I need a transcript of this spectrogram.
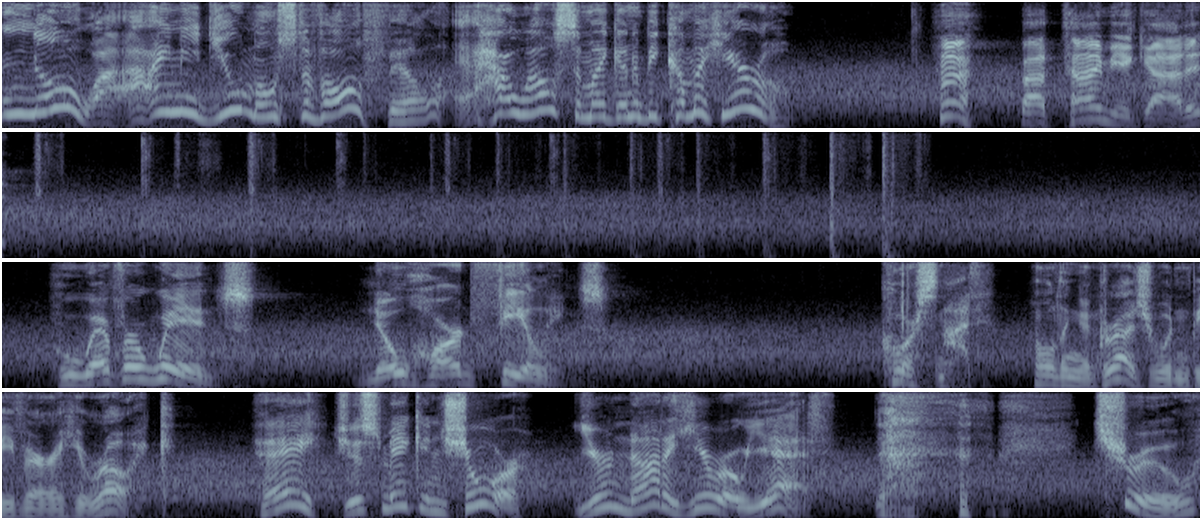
No, I I need you most of all, Phil. How else am I gonna become a hero? Huh, about time you got it. Whoever wins, no hard feelings. Of Course not. Holding a grudge wouldn't be very heroic. Hey, just making sure. You're not a hero yet. True.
